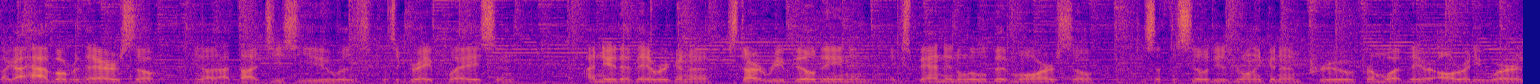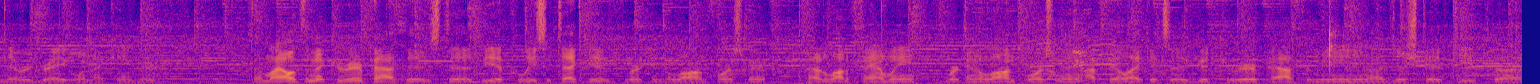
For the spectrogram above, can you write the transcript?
like I have over there. So you know, I thought GCU was was a great place, and I knew that they were going to start rebuilding and expanding a little bit more. So just the facilities were only going to improve from what they already were, and they were great when I came here. So my ultimate career path is to be a police detective, work in the law enforcement. I had a lot of family working in law enforcement. I feel like it's a good career path for me, you know, just to keep uh,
